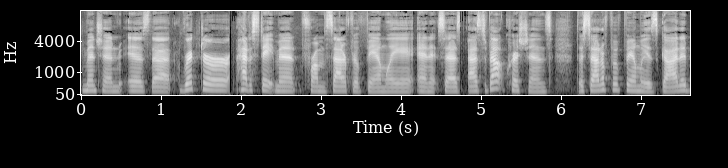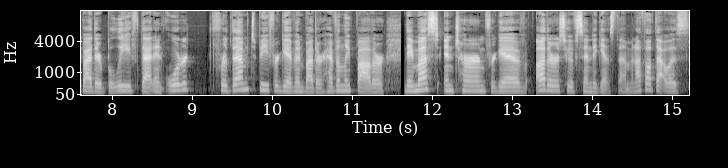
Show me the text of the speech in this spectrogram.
mention is that Richter had a statement from the Satterfield family, and it says, as devout Christians, the Satterfield family is guided by their belief that in order for them to be forgiven by their Heavenly Father, they must in turn forgive others who have sinned against them. And I thought that was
